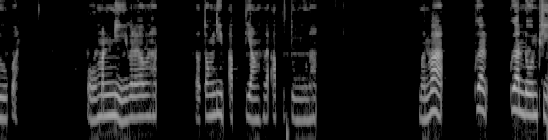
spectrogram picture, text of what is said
ดูก่อน โอ้มันหนีไปแล้วนะฮะ เราต้องรีบอัพเตียงและอัพประตูนะฮะ เหมือนว่าเพื่อนเพื่อนโดนผี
